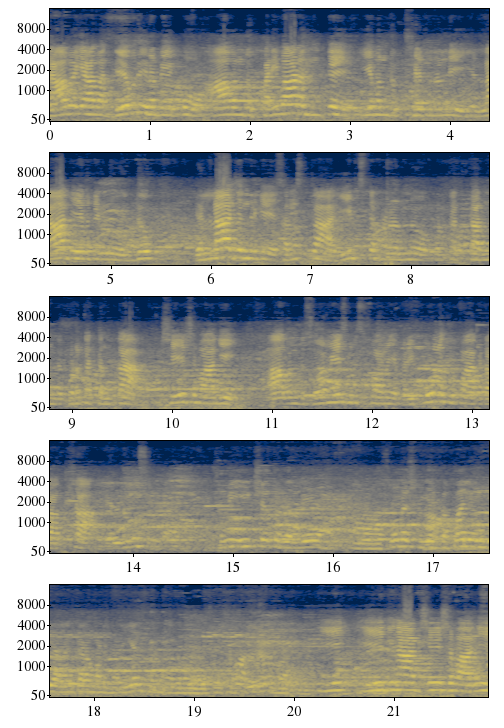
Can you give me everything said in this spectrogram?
ಯಾವ ಯಾವ ದೇವರು ಇರಬೇಕು, ಆ ಒಂದು ಪರಿವಾರದಂತೆ ಈ ಒಂದು ಕ್ಷೇತ್ರದಲ್ಲಿ ಎಲ್ಲ ದೇವತೆಗಳು ಇದ್ದು, ಎಲ್ಲ ಜನರಿಗೆ ಸಮಸ್ತ ಈಪ್ಸ್ತಗಳನ್ನು ಕೊಡ್ತಕ್ಕಂಥ, ಕೊಡತಕ್ಕಂಥ ವಿಶೇಷವಾಗಿ ಆ ಒಂದು ಸೋಮೇಶ್ವರ ಸ್ವಾಮಿಯ ಪರಿಪೂರ್ಣ ಕೃಪಾ ಎಲ್ಲರೂ ಸಿಗ್ತಾರೆ ಸ್ವಾಮಿ, ಈ ಕ್ಷೇತ್ರದಲ್ಲಿ ಸೋಮೇಶ್ವರಿಗೆ ಕಪಾಲಿಯೊಂದಿಗೆ ಅಲಂಕಾರ ಮಾಡಿದ್ದಾರೆ. ಏನು ಈ ದಿನ ವಿಶೇಷವಾಗಿ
